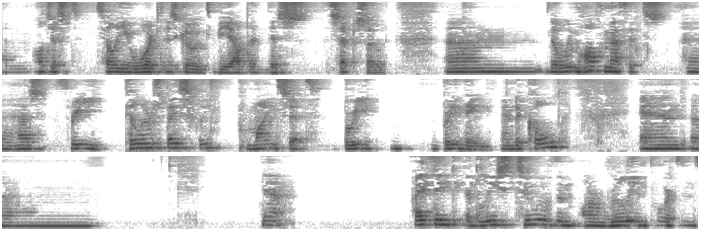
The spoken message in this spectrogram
um, I'll just tell you what is going to be up in this this episode. Um, the Wim Hof method uh, has three pillars basically: mindset, breathe, breathing, and the cold. And um, yeah, I think at least two of them are really important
